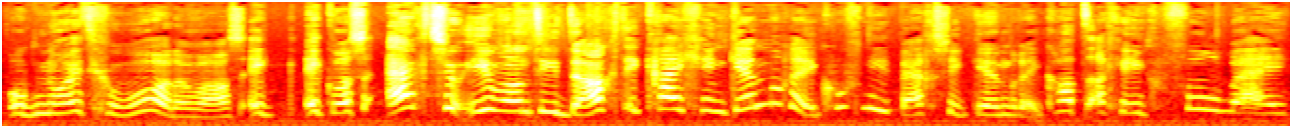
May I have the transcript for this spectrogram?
ook nooit geworden was. Ik, ik was echt zo iemand die dacht, ik krijg geen kinderen. Ik hoef niet per se kinderen. Ik had daar geen gevoel bij.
